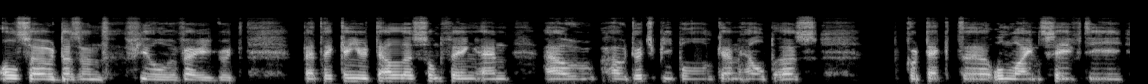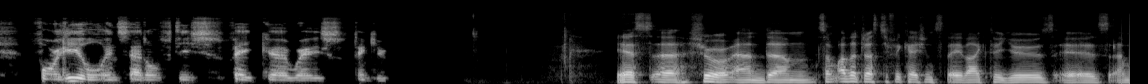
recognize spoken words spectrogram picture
also doesn't feel very good. Patrick, can you tell us something and how how Dutch people can help us protect uh, online safety for real instead of these fake uh, ways. Thank you. Yes, uh, sure. And um, some other justifications they like to use is um,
